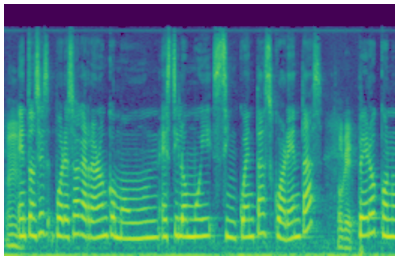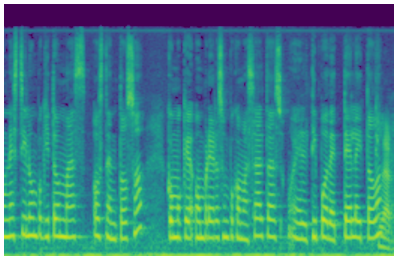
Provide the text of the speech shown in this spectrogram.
Mm. Entonces, por eso agarraron como un estilo muy 50s, 40s, Ok. pero con un estilo un poquito más ostentoso, como que hombreras un poco más altas, el tipo de tela y todo, Claro.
